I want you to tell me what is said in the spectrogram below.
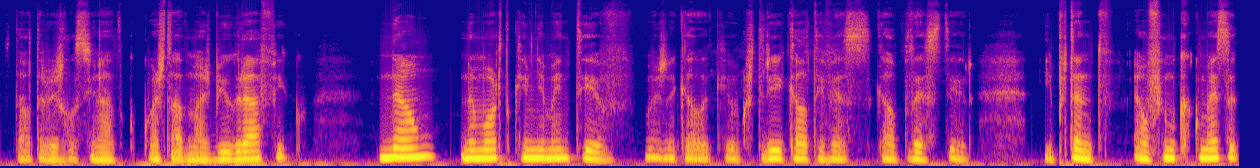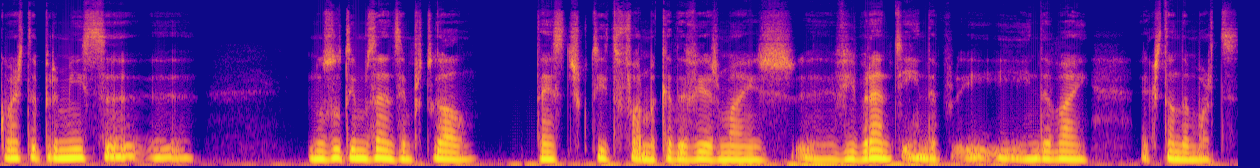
está outra vez relacionado com o estado mais biográfico, não na morte que a minha mãe teve, mas naquela que eu gostaria que ela tivesse, que ela pudesse ter. E, portanto, é um filme que começa com esta premissa. Uh, nos últimos anos, em Portugal, tem-se discutido de forma cada vez mais uh, vibrante e ainda, e, e ainda bem a questão da morte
